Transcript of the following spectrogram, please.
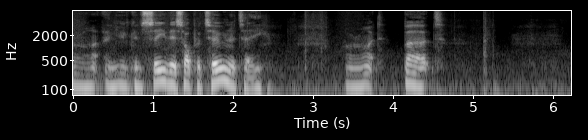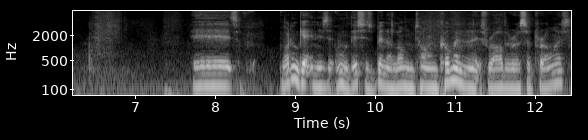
All right, and you can see this opportunity, all right, but it's what I'm getting is, oh, this has been a long time coming and it's rather a surprise.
